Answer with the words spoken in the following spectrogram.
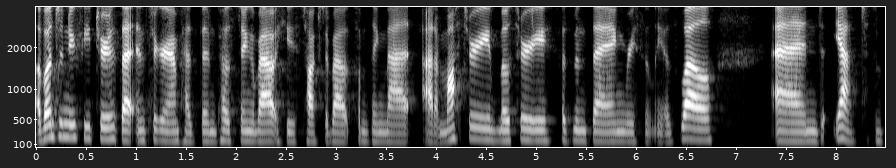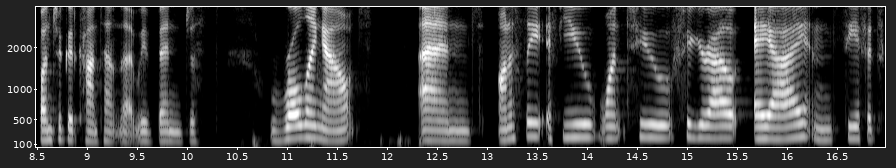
a bunch of new features that Instagram has been posting about. He's talked about something that Adam Mosseri, Mosseri has been saying recently as well. And yeah, just a bunch of good content that we've been just rolling out and honestly, if you want to figure out AI and see if it's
